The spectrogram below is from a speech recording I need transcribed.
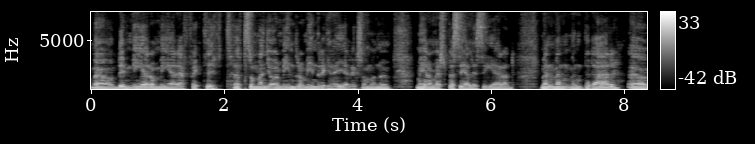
Ja, det blir mer och mer effektivt eftersom man gör mindre och mindre grejer. Liksom, och nu mer och mer specialiserad. Men, men, men det där, eh,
